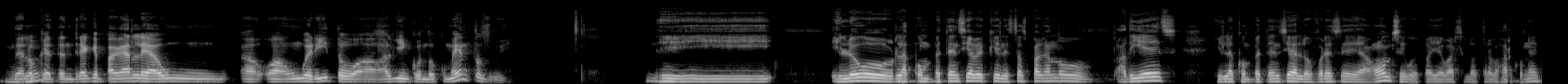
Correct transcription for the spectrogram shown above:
de lo que tendría que pagarle a un, a, a un güerito o a alguien con documentos, güey. Y, y luego la competencia ve que le estás pagando a 10 y la competencia le ofrece a 11, güey, para llevárselo a trabajar con él.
